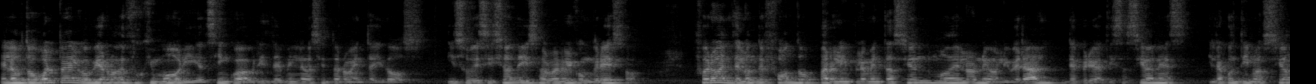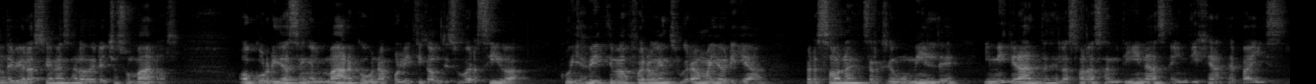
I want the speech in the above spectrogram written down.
El autogolpe del gobierno de Fujimori el 5 de abril de 1992 y su decisión de disolver el Congreso fueron el telón de fondo para la implementación de un modelo neoliberal de privatizaciones y la continuación de violaciones a los derechos humanos, ocurridas en el marco de una política antisubversiva, cuyas víctimas fueron en su gran mayoría personas de extracción humilde, inmigrantes de las zonas andinas e indígenas del país.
